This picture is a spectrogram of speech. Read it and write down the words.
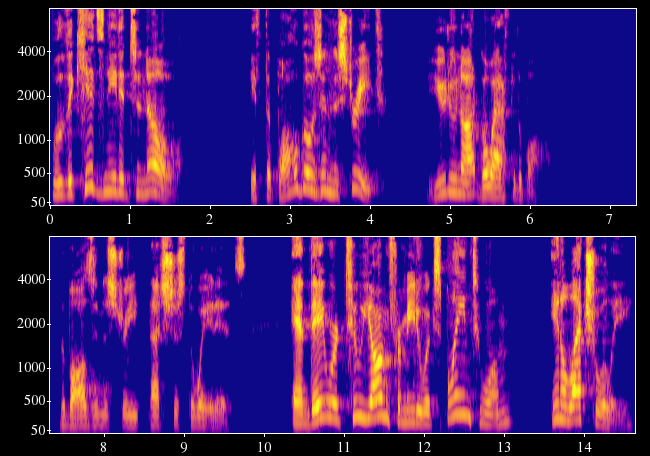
Well, the kids needed to know if the ball goes in the street, you do not go after the ball. The ball's in the street. That's just the way it is. And they were too young for me to explain to them intellectually.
